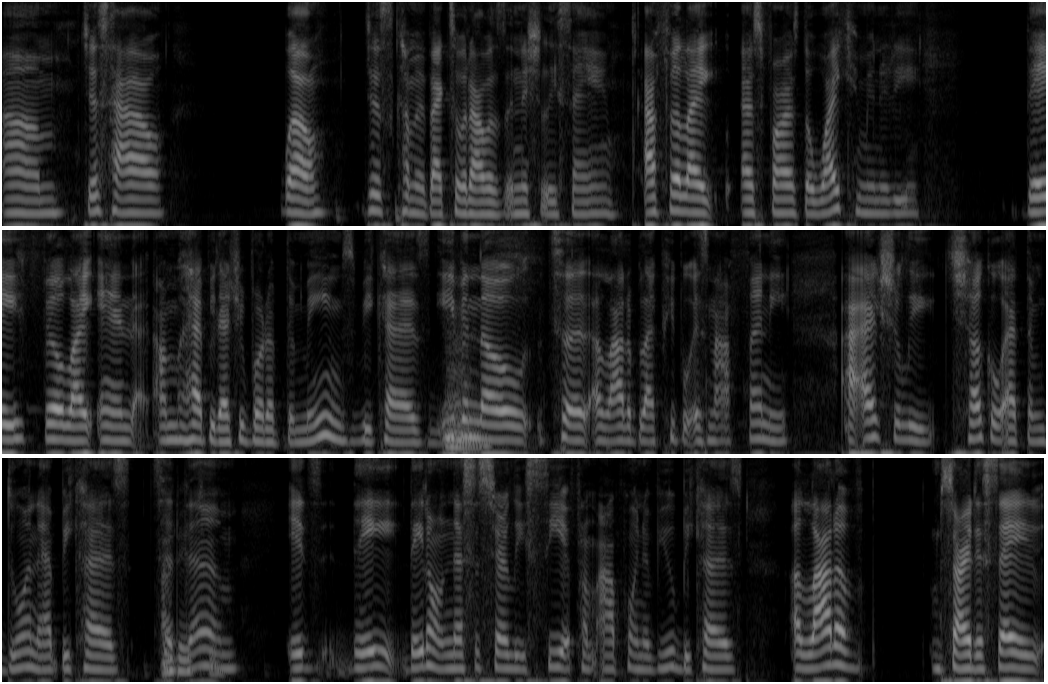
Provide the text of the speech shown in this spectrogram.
um just how well just coming back to what i was initially saying i feel like as far as the white community they feel like and i'm happy that you brought up the memes because even though to a lot of black people it's not funny i actually chuckle at them doing that because to did too. them it's they they don't necessarily see it from our point of view because a lot of I'm sorry to say,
